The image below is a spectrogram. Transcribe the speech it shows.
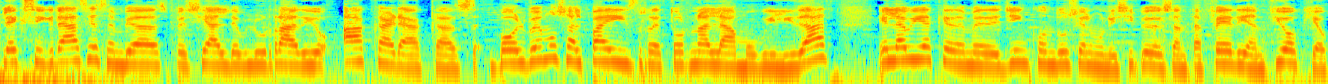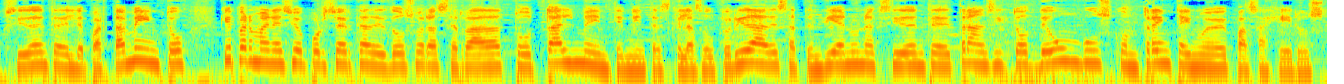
Lexi, gracias, enviada especial de Blue Radio a Caracas. Volvemos al país, retorna la movilidad en la vía que de Medellín conduce al municipio de Santa Fe de Antioquia, occidente del departamento, que permaneció por cerca de dos horas cerrada totalmente, mientras que las autoridades atendían un accidente de tránsito de un bus con 39 pasajeros.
